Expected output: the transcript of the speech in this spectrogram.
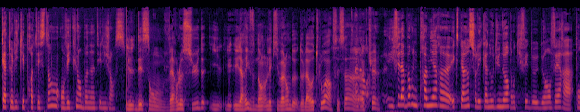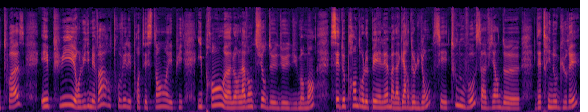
catholiques et protestants ont vécu en bonne intelligence. Il descend vers le sud, il, arrive dans l'équivalent de, la Haute-Loire, c'est ça euh, actuel? Il fait d'abord une première euh, expérience sur les canaux du Nord, donc il fait de, Anvers à Pontoise, et puis on lui dit mais va retrouver les protestants, et puis il prend, alors l'aventure du, moment, c'est de prendre le PLM à la gare de Lyon, c'est tout nouveau, ça vient d'être inauguré.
